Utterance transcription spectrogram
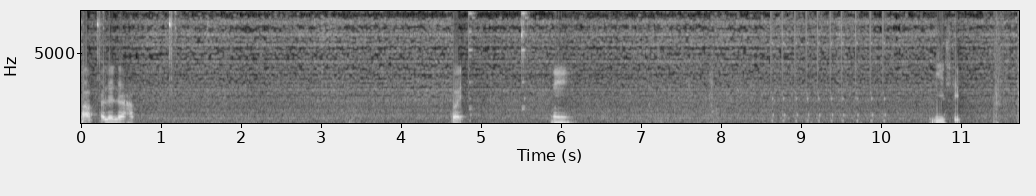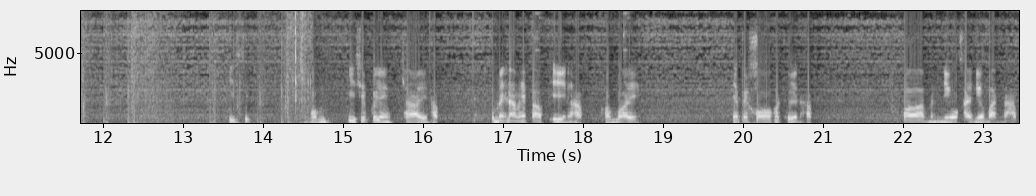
ปรับไปเรื่อยๆครับเฮ้ยนี่ยี่สิบยี่สิบผมยี่สิบก็ยังใช้ครับ ผมแนะนำให้ปรับเองนะครับ ความไวอย่าไปขอคนอื่นครับ เพราะมันนิ้วใครนิ้วมันนะครับ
